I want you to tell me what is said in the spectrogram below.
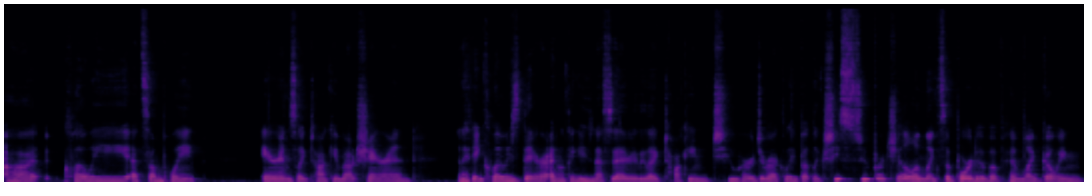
uh, Chloe at some point, Aaron's like talking about Sharon. And I think Chloe's there. I don't think he's necessarily like talking to her directly, but like she's super chill and like supportive of him like going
